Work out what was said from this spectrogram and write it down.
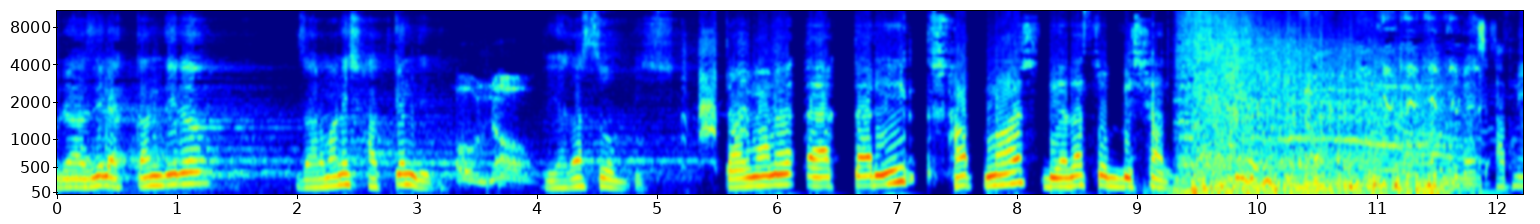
ব্রাজিল এক কান দিল জার্মানি সাত কান দিল দুই হাজার চব্বিশ। তার মানে এক তারিখ সাত মাস দুই হাজার চব্বিশ সাল। আপনি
